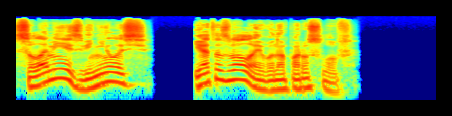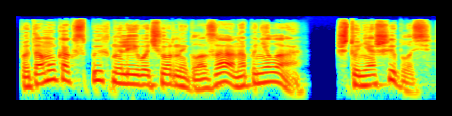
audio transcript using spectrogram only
Соломея извинилась и отозвала его на пару слов. Потому как вспыхнули его черные глаза, она поняла, что не ошиблась.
